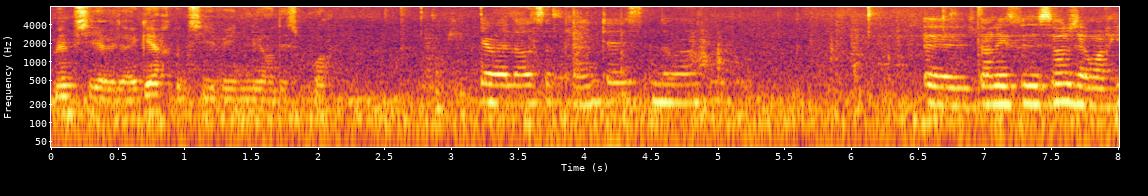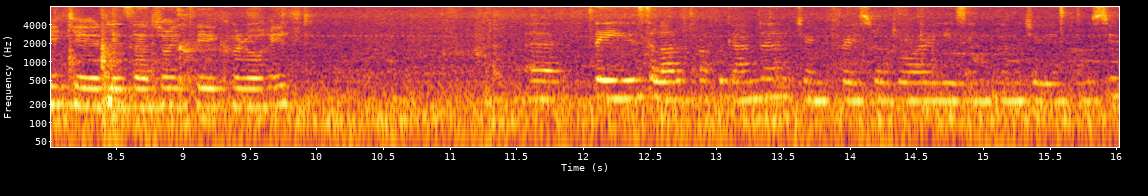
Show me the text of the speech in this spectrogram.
même s'il y avait la guerre, comme s'il y avait une lueur d'espoir. There were lots of painters in the world. Euh, dans l'exposition, j'ai remarqué que les avions étaient colorés. Uh, they used a lot of propaganda during the First World War using imagery and posters.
